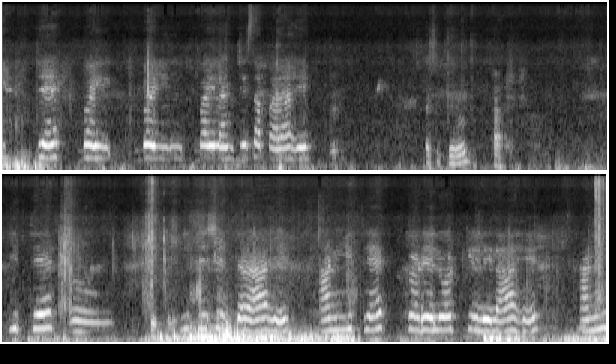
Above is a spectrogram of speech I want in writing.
इथे बैल बैल बैलांचे सपार आहे. इथे इथे शेततळ आहे आणि इथे कडेलोट केलेला आहे. आणि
